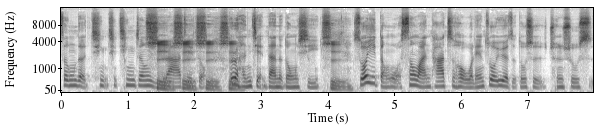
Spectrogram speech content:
蒸的清清清蒸鱼啊，这种都是很简单的东西。是，所以等我生完他之后，我连坐月子都是纯舒适。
